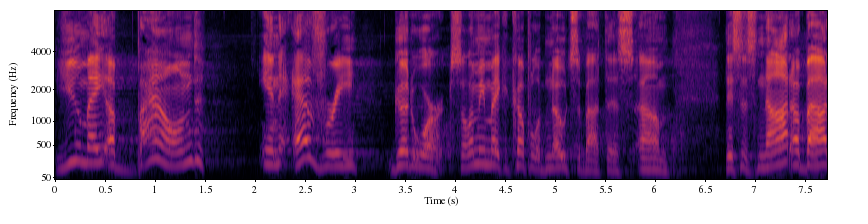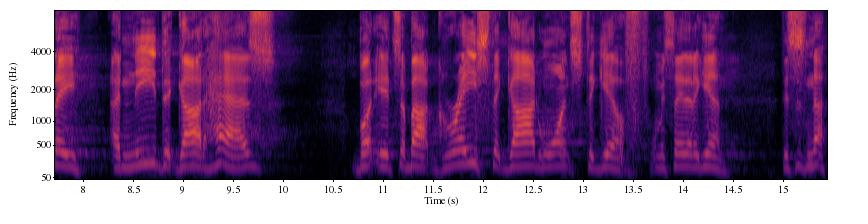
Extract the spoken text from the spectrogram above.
you may abound in every good work. So let me make a couple of notes about this. Um, this is not about a, a need that God has, but it's about grace that God wants to give. Let me say that again. This is not,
